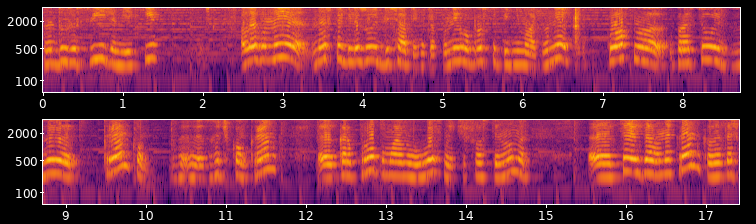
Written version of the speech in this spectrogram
вони дуже свіжі, м'які. Але вони не стабілізують 10 гачок, вони його просто піднімають. Вони класно працюють з кренком, е, з гачком кренк. Е, Карпро, по-моєму, 8 чи 6 номер. Е, Це я взяв не кренк, але теж,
